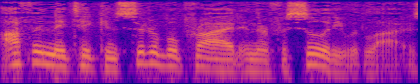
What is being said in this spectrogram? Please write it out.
Often they take considerable pride in their facility with lies.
